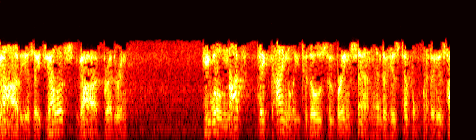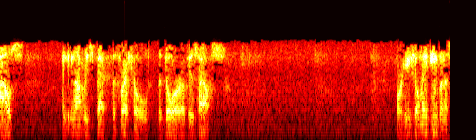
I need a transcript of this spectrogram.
God is a jealous God, brethren. He will not take kindly to those who bring sin into his temple, into his house, and do not respect the threshold, the door of his house. For he shall make even a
